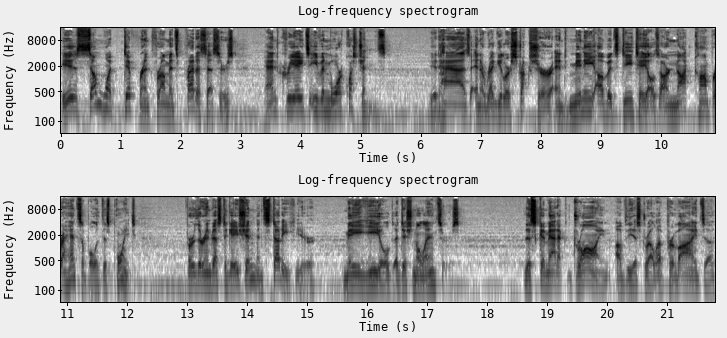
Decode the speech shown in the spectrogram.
is somewhat different from its predecessors and creates even more questions. It has an irregular structure, and many of its details are not comprehensible at this point. Further investigation and study here may yield additional answers. The schematic drawing of the Estrella provides a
